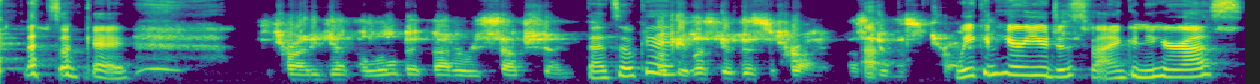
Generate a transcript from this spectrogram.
That's okay to try to get a little bit better reception. That's okay. Okay, let's give this a try. Let's uh, give this a try. We can hear you just fine. Can you hear us?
